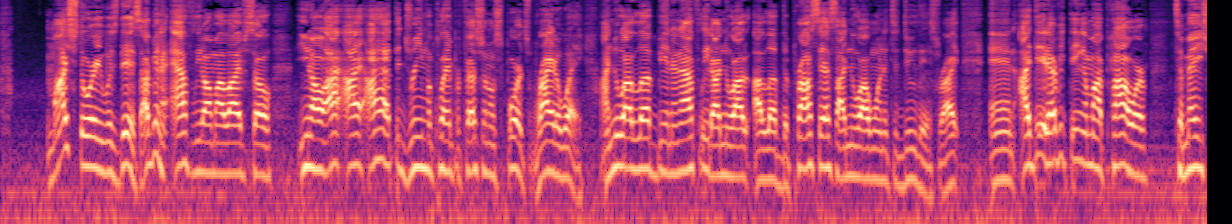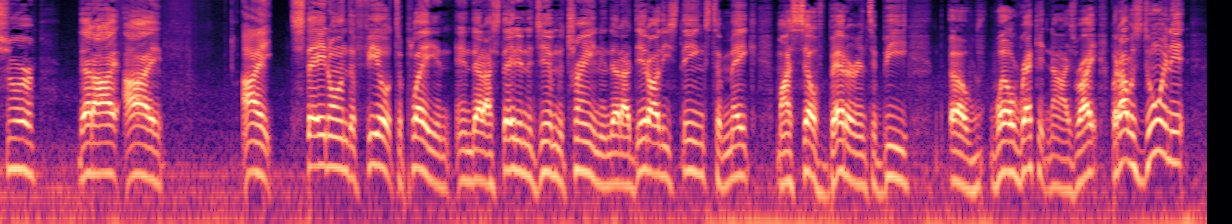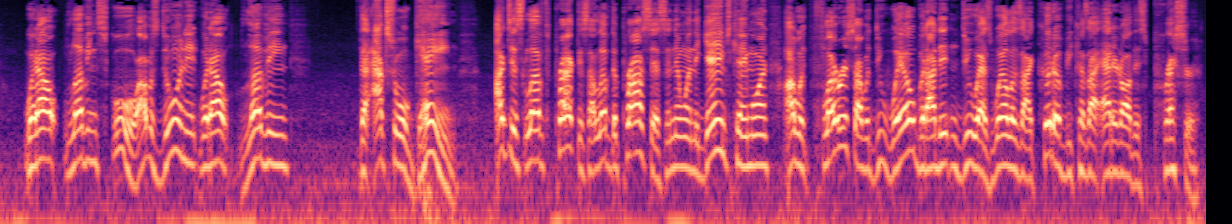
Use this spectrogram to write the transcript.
my story was this I've been an athlete all my life, so you know, I, I, I had the dream of playing professional sports right away. I knew I loved being an athlete. I knew I, I loved the process. I knew I wanted to do this, right? And I did everything in my power to make sure that I I I stayed on the field to play and, and that I stayed in the gym to train and that I did all these things to make myself better and to be uh, well recognized, right? But I was doing it without loving school. I was doing it without loving the actual game. I just loved practice. I loved the process. And then when the games came on, I would flourish. I would do well, but I didn't do as well as I could have because I added all this pressure.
